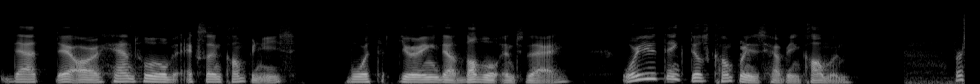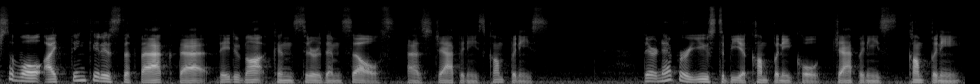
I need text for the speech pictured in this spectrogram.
that there are a handful of excellent companies, both during the bubble and today. What do you think those companies have in common? First of all, I think it is the fact that they do not consider themselves as Japanese companies. There never used to be a company called Japanese Company,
